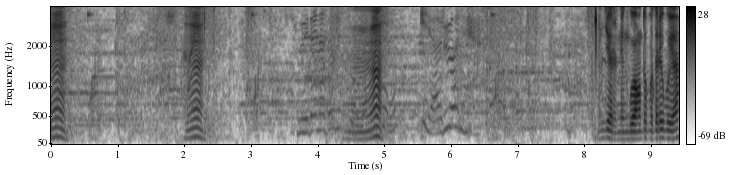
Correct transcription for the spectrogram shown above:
Hmm. Hmm. Hmm. Anjir, ningguang tuh 4000 ya.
